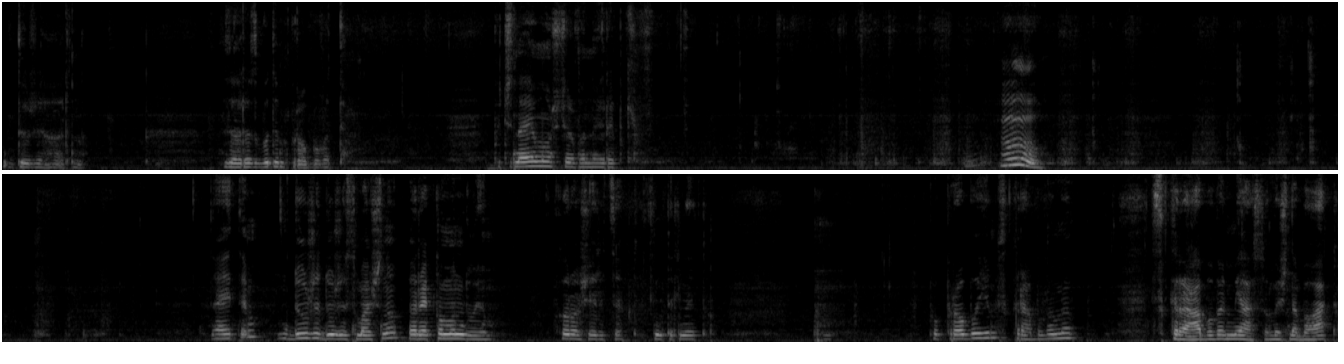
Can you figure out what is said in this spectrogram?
Дуже гарно. Зараз будемо пробувати. Починаємо з червоної рибки. Ммм! Знаєте, дуже-дуже смачно. Рекомендую. Хороший рецепт з інтернету. Попробуємо з крабовими. З крабовим м'ясом. Ми ж набагато.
